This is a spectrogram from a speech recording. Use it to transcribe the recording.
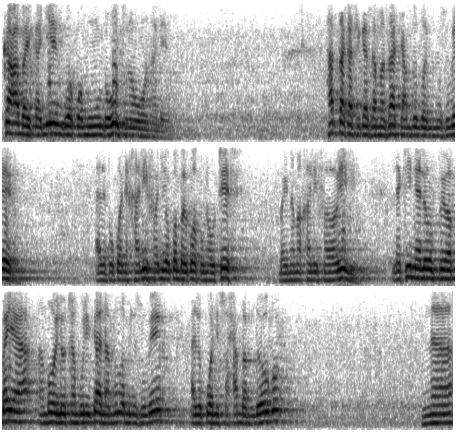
Kaaba ikajengwa kwa muundo huu tunaoona leo hata katika zama zake Abdullah ibn Zubair alipokuwa ni khalifa jua kwamba ilikuwa kuna utesi baina makhalifa wawili. Lakini aliopewa baya ambayo iliyotambulikana Abdullah bin Zubair alikuwa ni sahaba mdogo na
